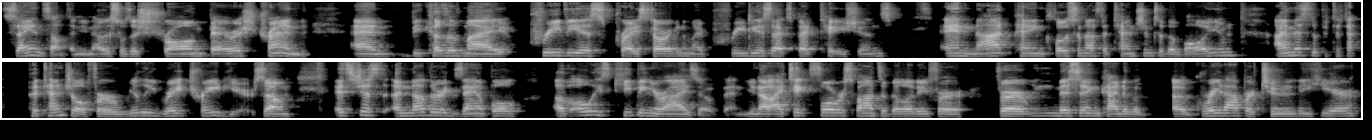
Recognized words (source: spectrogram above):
saying something you know? This was a strong bearish trend. And because of my previous price target and my previous expectations and not paying close enough attention to the volume I missed the pot potential for a really great trade here so it's just another example of always keeping your eyes open. You know, I take full responsibility for for missing kind of a, a great opportunity here.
